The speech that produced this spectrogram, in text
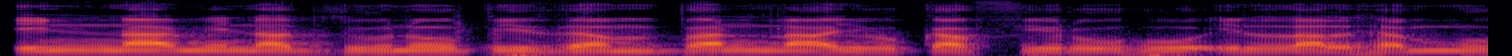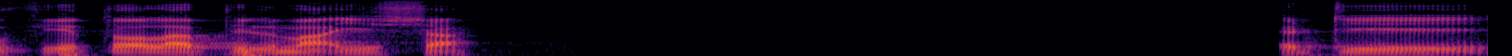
Inna minad dzunubi dzamban la yukaffiruhu illal hammu fi talabil ma'isyah. Jadi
